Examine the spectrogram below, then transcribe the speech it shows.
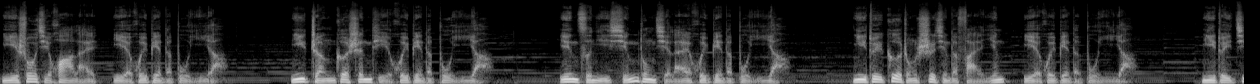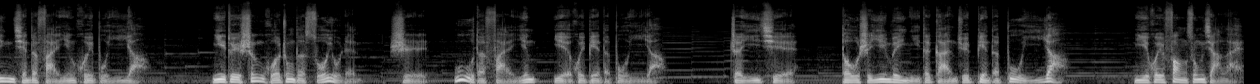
你说起话来也会变得不一样，你整个身体会变得不一样，因此你行动起来会变得不一样。你对各种事情的反应也会变得不一样，你对金钱的反应会不一样，你对生活中的所有人事物的反应也会变得不一样。这一切都是因为你的感觉变得不一样。你会放松下来，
